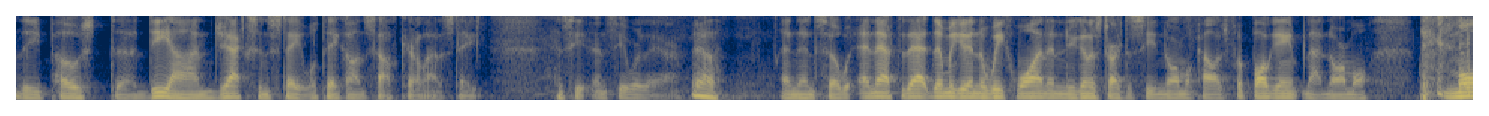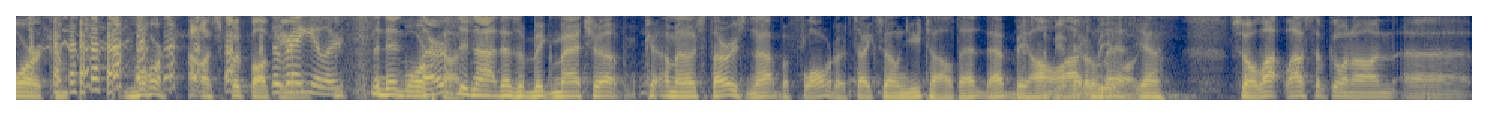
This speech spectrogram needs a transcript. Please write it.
the post uh, Deion Jackson State will take on South Carolina State, and see and see where they are. Yeah. And then so and after that, then we get into week one, and you're going to start to see normal college football game. Not normal, more com- more college football. The teams. regulars. And then More Thursday college. night, there's a big matchup. I mean, it's Thursday night, but Florida takes on Utah. That that'd be all be- eyes that'll on that. Yeah. So a lot, lot of stuff going on. Uh,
